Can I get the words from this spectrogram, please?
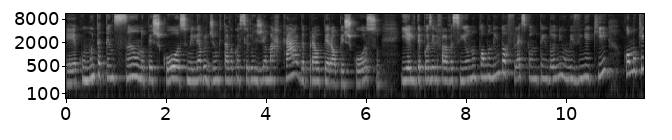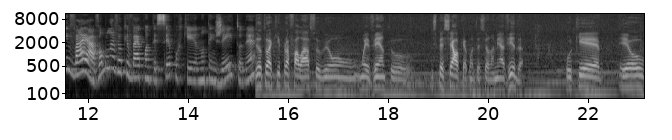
é, com muita tensão no pescoço. Me lembro de um que estava com a cirurgia marcada para operar o pescoço. E ele depois ele falava assim: Eu não tomo nem Dorflex, que eu não tenho dor nenhuma. E vim aqui como quem vai, ah, vamos lá ver o que vai acontecer, porque não tem jeito, né? Eu estou aqui para falar sobre um, um evento especial que aconteceu na minha vida, porque eu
